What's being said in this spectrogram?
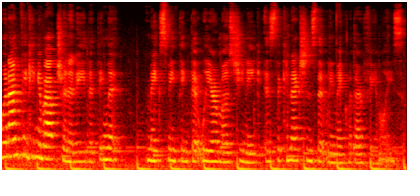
When I'm thinking about Trinity, the thing that makes me think that we are most unique is the connections that we make with our families.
